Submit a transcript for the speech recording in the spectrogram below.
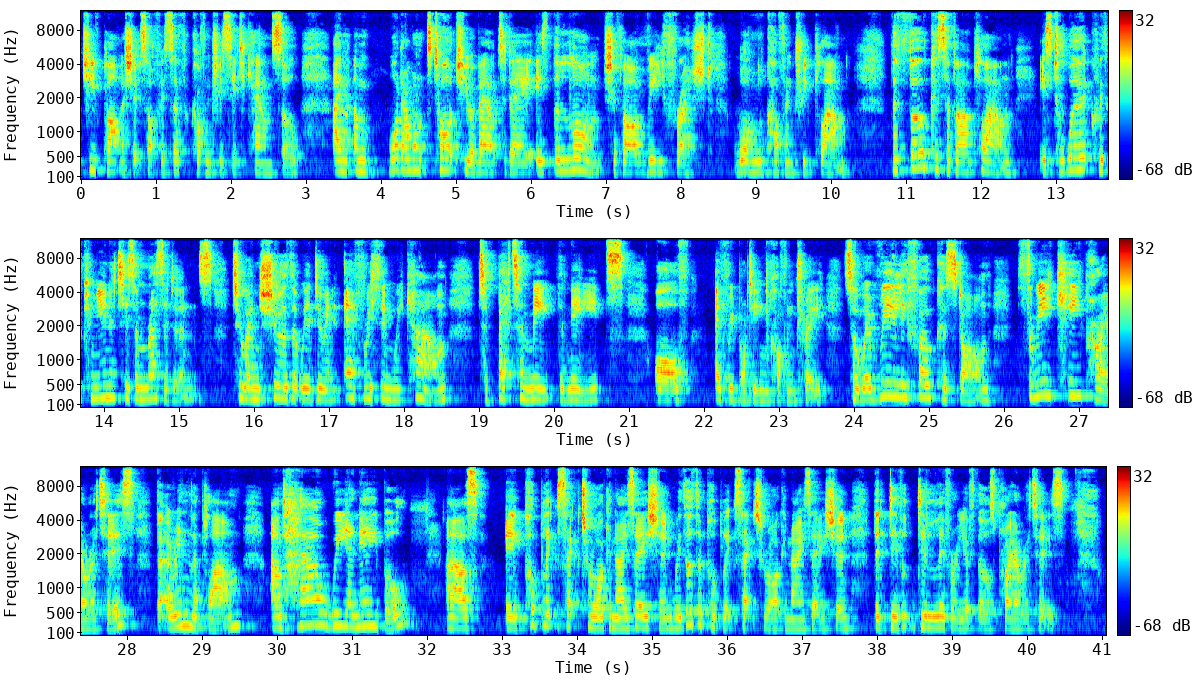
Chief Partnerships Officer for Coventry City Council. Um, and what I want to talk to you about today is the launch of our refreshed One Coventry plan. The focus of our plan is to work with communities and residents to ensure that we're doing everything we can to better meet the needs of everybody in Coventry. So we're really focused on three key priorities that are in the plan and how we enable as a public sector organisation with other public sector organisation the de delivery of those priorities.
